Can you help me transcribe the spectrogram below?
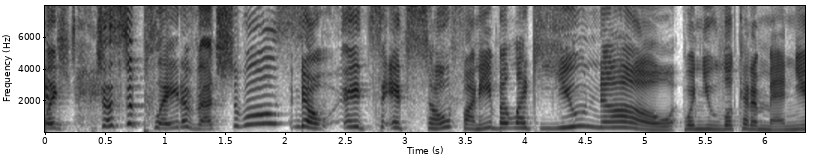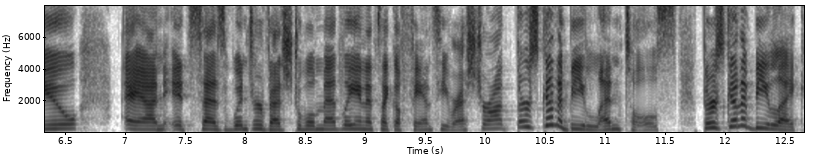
Like just a plate of vegetables? No, it's it's so funny, but like you know when you look at a menu and it says winter vegetable medley and it's like a fancy restaurant, there's gonna be lentils. There's gonna be like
